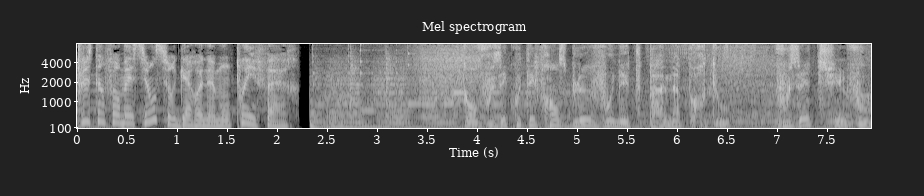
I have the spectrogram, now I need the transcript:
Plus d'informations sur garonneamont.fr. Quand vous écoutez France Bleu, vous n'êtes pas n'importe où. Vous êtes chez vous.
